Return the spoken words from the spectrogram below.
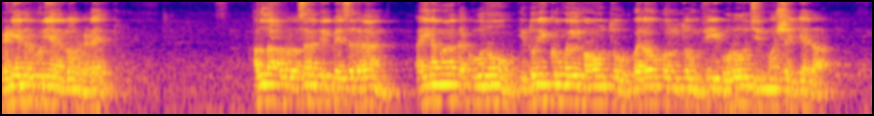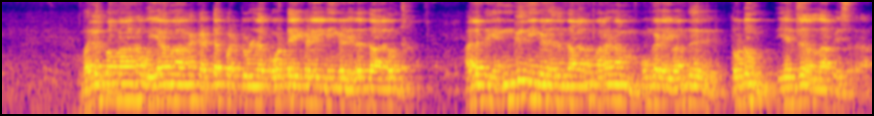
கணியத்திற்குரிய நல்லோர்களே அல்லாஹ் ஒரு வசனத்தில் பேசுகிறான் ஐனமா தக்கூனு இதுரிக்குமுல் மௌத்து வலவ் குந்தும் ஃபீ புரூஜின் முஷய்யதா வலுப்பமாக உயரமாக கட்டப்பட்டுள்ள கோட்டைகளில் நீங்கள் இருந்தாலும் அல்லது எங்கு நீங்கள் இருந்தாலும் மரணம் உங்களை வந்து தொடும் என்று அல்லாஹ் பேசுகிறார்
